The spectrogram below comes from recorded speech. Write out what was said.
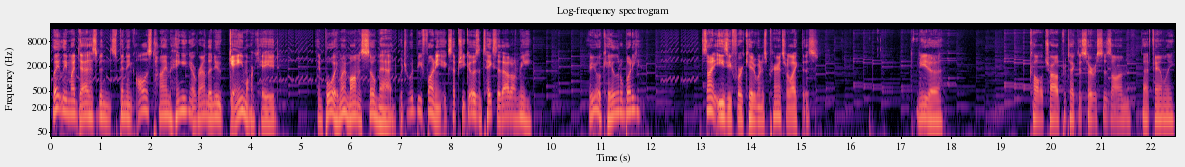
Lately, my dad has been spending all his time hanging around the new game arcade. And boy, my mom is so mad, which would be funny, except she goes and takes it out on me. Are you okay, little buddy? It's not easy for a kid when his parents are like this. Do we need to call Child Protective Services on that family?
